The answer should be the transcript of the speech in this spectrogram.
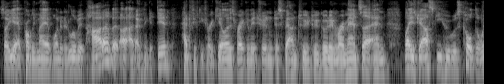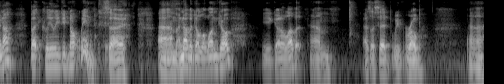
So, yeah, probably may have wanted it a little bit harder, but I, I don't think it did. Had 53 kilos, Reykjavik, and just found two too good in Romancer and Blaze Jowski, who was called the winner, but clearly did not win. So, um, another dollar one job. You got to love it. Um, as I said, with Rob, uh,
